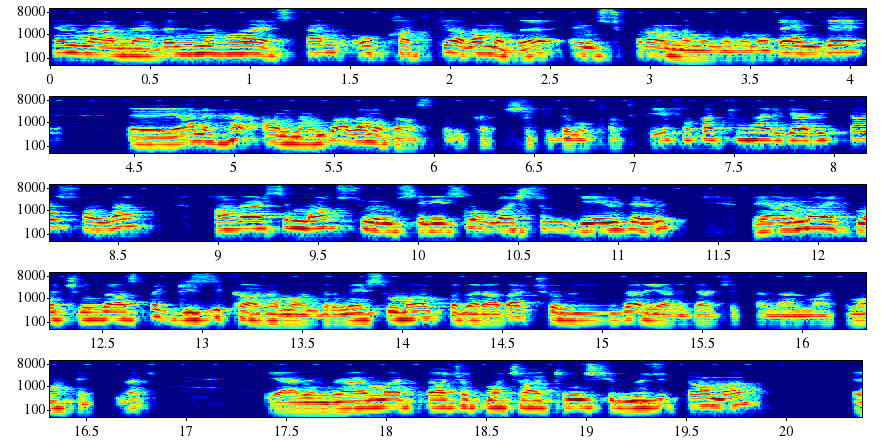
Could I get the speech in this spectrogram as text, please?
hem Werner'den hem Havertz'ten o katkıyı alamadı. Hem skor anlamında alamadı hem de e, yani her anlamda alamadı aslında bir şekilde bu katkıyı. Fakat Tuchel geldikten sonra Havertz'in maksimum seviyesine ulaştırdı diyebilirim. Real Madrid maçında aslında gizli kahramandır. Mason Mount'la beraber çözdüler yani gerçekten Real Madrid'i mahvettiler. Yani Real Madrid daha çok maç hakimmiş gibi gözüktü ama e,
